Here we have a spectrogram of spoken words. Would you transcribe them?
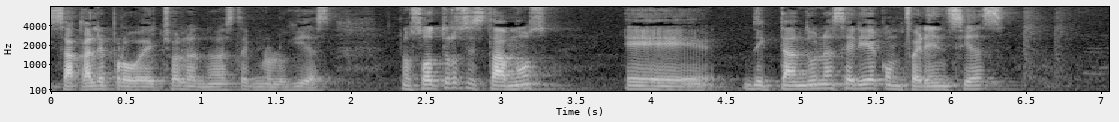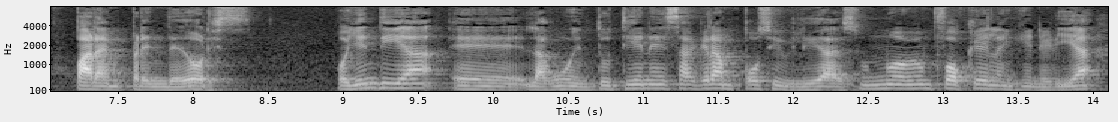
sacarle provecho a las nuevas tecnologías. Nosotros estamos eh, dictando una serie de conferencias para emprendedores. Hoy en día eh, la juventud tiene esa gran posibilidad, es un nuevo enfoque de la ingeniería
